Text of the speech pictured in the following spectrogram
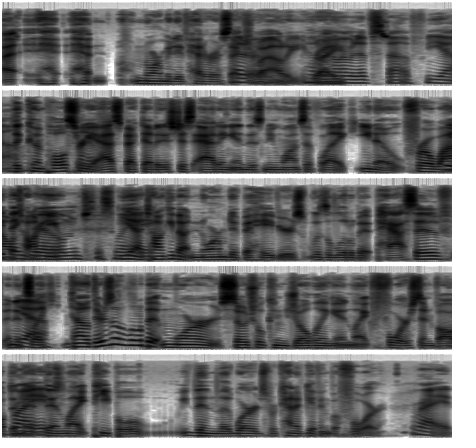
uh, he, normative heterosexuality, Hetero- right? Normative stuff. Yeah. The compulsory Kind of- aspect of it is just adding in this nuance of like you know for a while talking groomed this way. yeah talking about normative behaviors was a little bit passive and it's Yeah. like no there's a little bit more social cajoling and like force involved in Right. it than like people than the words were kind of giving before Right.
